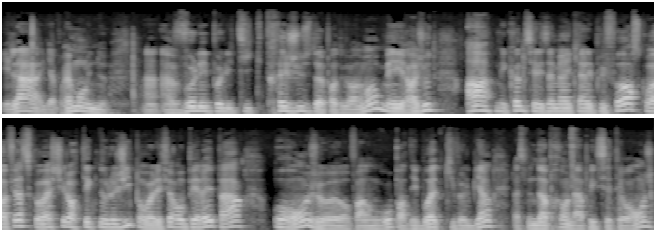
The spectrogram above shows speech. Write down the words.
Et là, il y a vraiment une, un, volet politique très juste de la part du gouvernement, mais il rajoute ah, mais comme c'est les Américains les plus forts, ce qu'on va faire, c'est qu'on va acheter leur technologie, puis on va les faire opérer par Orange, euh, enfin en gros par des boîtes qui veulent bien. La semaine d'après, on a appris que c'était Orange,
